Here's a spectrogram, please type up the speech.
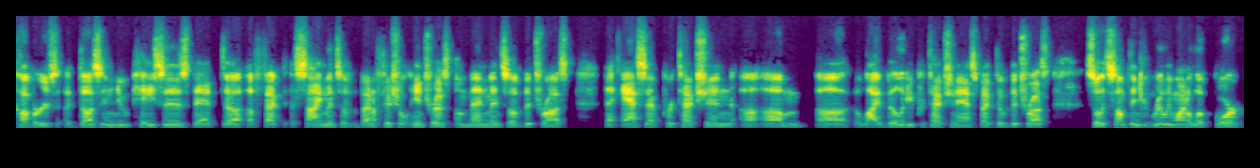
covers a dozen new cases that uh, affect assignments of the beneficial interest, amendments of the trust, the asset protection, uh, um, uh, liability protection aspect of the trust. So it's something you really want to look for.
